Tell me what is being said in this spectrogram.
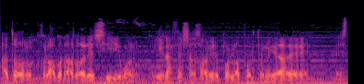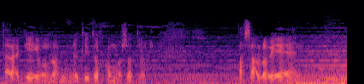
a, todos los colaboradores y bueno, y gracias a Javier por la oportunidad de estar aquí unos minutitos con vosotros. Pasadlo bien.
